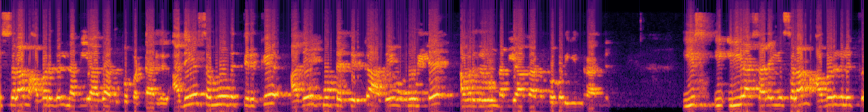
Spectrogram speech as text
இஸ்லாம் அவர்கள் நபியாக அனுப்பப்பட்டார்கள். அதே சமூகத்திற்கு அதே கூட்டத்திற்கு அதே ஊரிலே அவர்களும் நபியாக அனுப்பப்படுகின்றார்கள். இலியாஸ் அலை அவர்களுக்கு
